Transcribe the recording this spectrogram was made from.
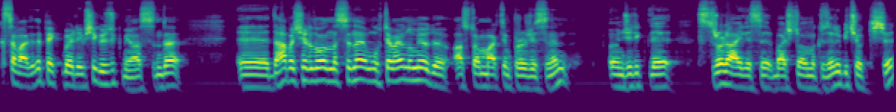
kısa vadede pek böyle bir şey gözükmüyor. Aslında e, daha başarılı olmasını muhtemelen umuyordu Aston Martin projesinin. Öncelikle Stroll ailesi başta olmak üzere birçok kişi.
